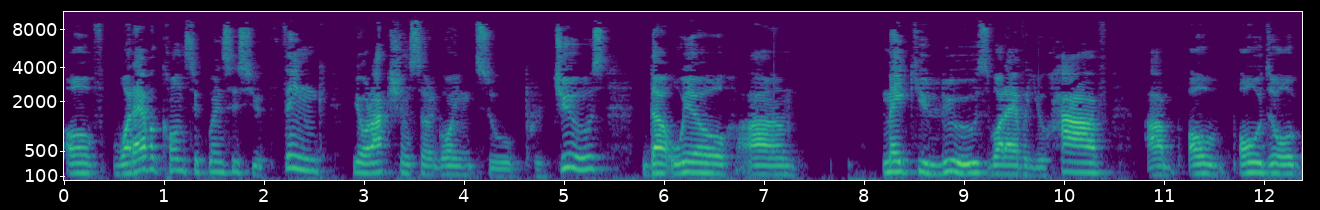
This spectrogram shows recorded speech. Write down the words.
of whatever consequences you think your actions are going to produce that will um, make you lose whatever you have um, although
